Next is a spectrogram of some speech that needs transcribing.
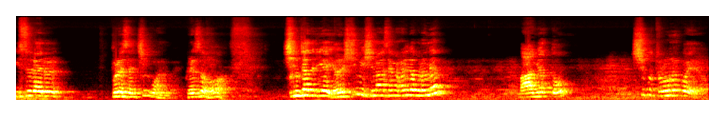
이스라엘을 블레셋 침공하는 거예요. 그래서 신자들이 열심히 신앙생활 하려고 그러면 마귀가 또 치고 들어오는 거예요.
